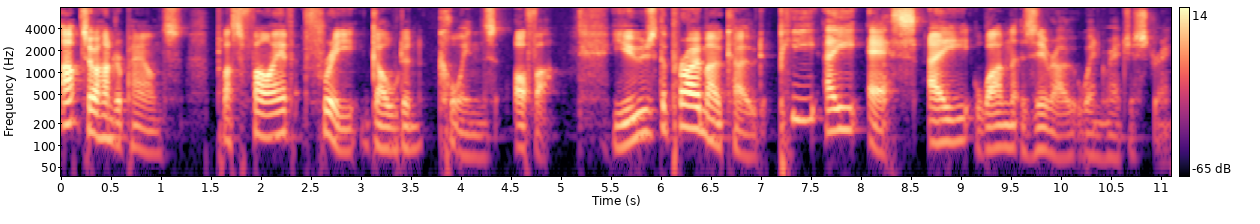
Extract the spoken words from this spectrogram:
up to £100 plus 5 free golden coins offer. Use the promo code PASA10 when registering.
